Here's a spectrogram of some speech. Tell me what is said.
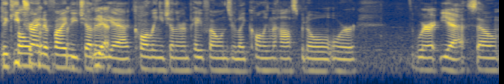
They keep phone trying to find each other, yeah. yeah. calling each other on payphones or like calling the hospital or where, yeah. So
